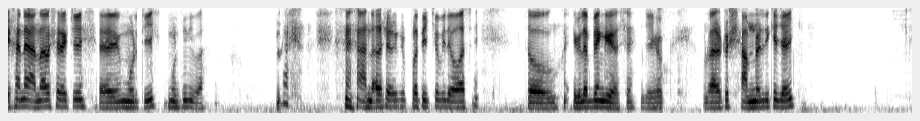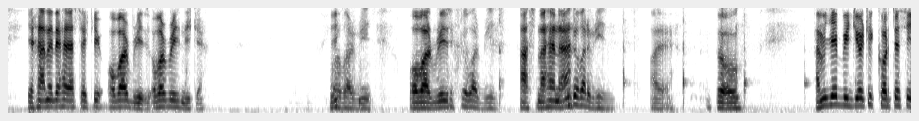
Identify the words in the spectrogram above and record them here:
এখানে আনারসের একটি মূর্তি মূর্তি দিবা? আনারসের একটি প্রতিচ্ছবি দেওয়া আছে। তো এগুলো ভেঙে গেছে যাই হোক আমরা আরেকটু সামনের দিকে যাই। এখানে দেখা যাচ্ছে একটি ওভারব্রিজ ওভারব্রিজ নিচে। হুম? ওভার ব্রিজ ওভারব্রিজ আসনা হ্যাঁ না ওভার ব্রিজ আরে, তো আমি যে ভিডিওটি করতেছি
